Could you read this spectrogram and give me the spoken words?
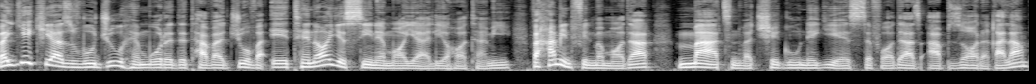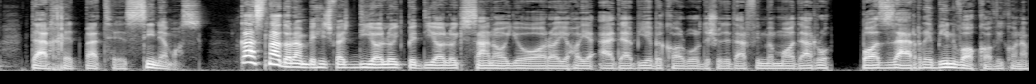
و یکی از وجوه مورد توجه و اعتنای سینمای علی حاتمی و همین فیلم مادر متن و چگونگی استفاده از ابزار قلم در خدمت سینماست. قصد ندارم به هیچ وجه دیالوگ به دیالوگ صنایع و آرایه های ادبی به کار برده شده در فیلم مادر رو با ذربین واکاوی کنم.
